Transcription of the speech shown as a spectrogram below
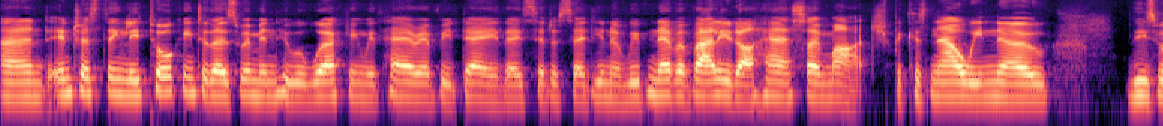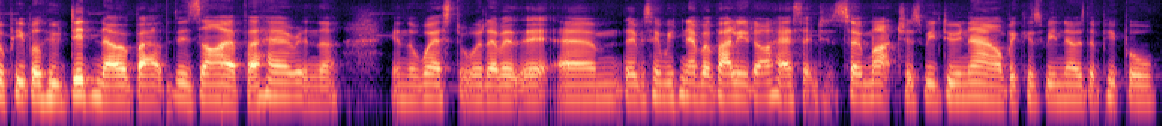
And interestingly, talking to those women who were working with hair every day, they sort of said, you know, we've never valued our hair so much because now we know these were people who did know about the desire for hair in the in the West or whatever. They, um, they were saying we've never valued our hair so, so much as we do now because we know that people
